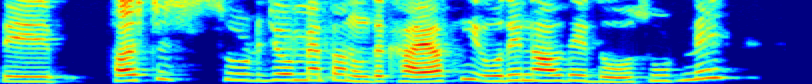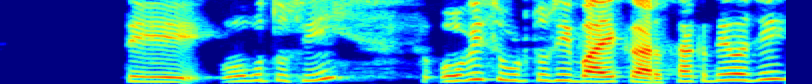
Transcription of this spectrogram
ਤੇ ਫਸਟ ਸੂਟ ਜੋ ਮੈਂ ਤੁਹਾਨੂੰ ਦਿਖਾਇਆ ਸੀ, ਉਹਦੇ ਨਾਲ ਦੇ ਦੋ ਸੂਟ ਨੇ। ਤੇ ਉਹ ਤੁਸੀਂ, ਉਹ ਵੀ ਸੂਟ ਤੁਸੀਂ ਬਾਏ ਕਰ ਸਕਦੇ ਹੋ ਜੀ।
